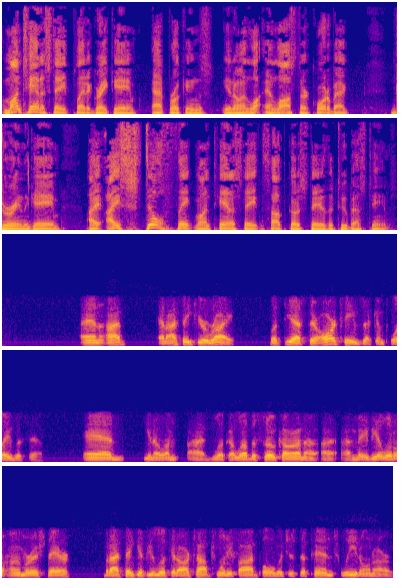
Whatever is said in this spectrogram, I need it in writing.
Montana State played a great game at Brookings, you know, and, lo- and lost their quarterback during the game. I, I still think Montana State and South Dakota State are the two best teams. and I and I think you're right. But yes, there are teams that can play with them. And you know, I'm I look, I love the SoCon. I, I, I may be a little homerish there, but I think if you look at our top 25 poll, which is the pinned tweet on our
